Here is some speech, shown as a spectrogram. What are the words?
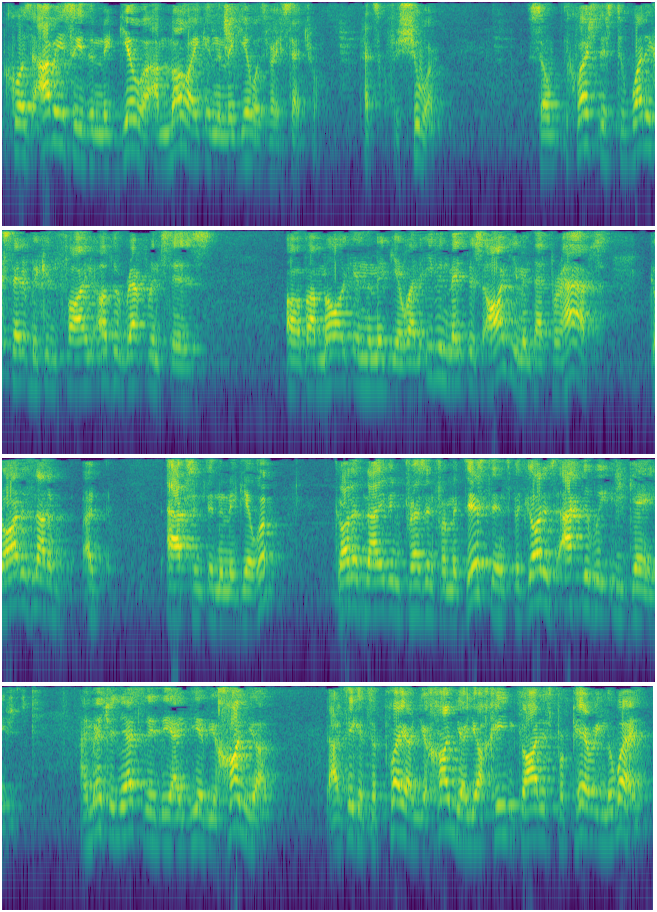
because obviously the Megillah, Amalek in the Megillah is very central. That's for sure. So the question is to what extent we can find other references of Amalek in the Megillah and even make this argument that perhaps God is not a, a, absent in the Megillah. God is not even present from a distance, but God is actively engaged. I mentioned yesterday the idea of Yechanya. I think it's a play on Yechanya. Yachin, God is preparing the way.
